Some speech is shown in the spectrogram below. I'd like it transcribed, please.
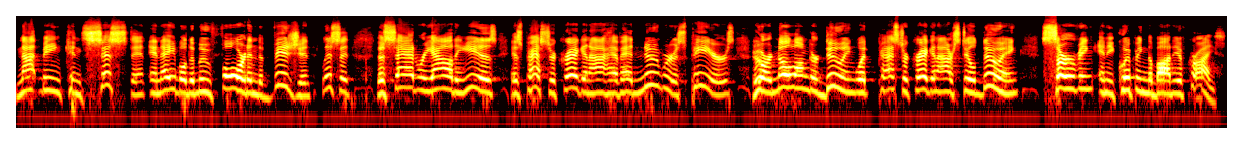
not being consistent and able to move forward in the vision. Listen, the sad reality is, as Pastor Craig and I have had numerous peers who are no longer doing what Pastor Craig and I are still doing, serving and equipping the body of Christ.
